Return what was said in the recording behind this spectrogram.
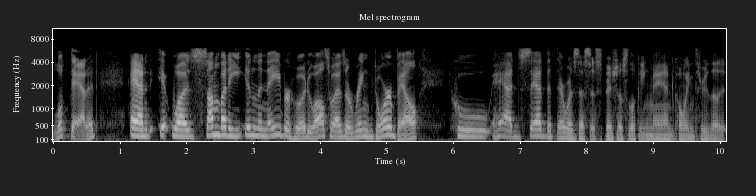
looked at it, and it was somebody in the neighborhood who also has a ring doorbell who had said that there was a suspicious looking man going through the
